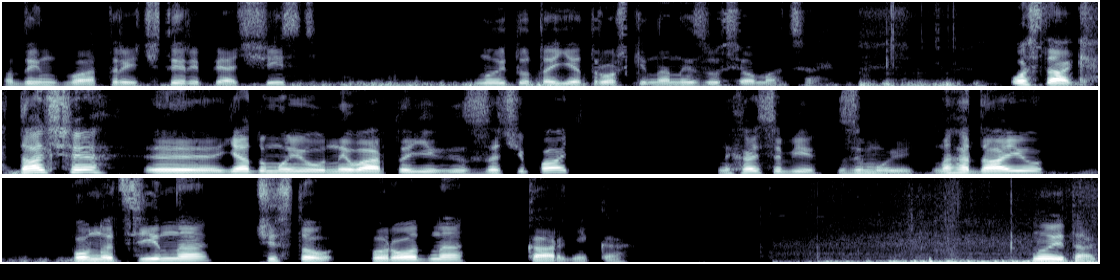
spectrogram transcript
1, 2, 3, 4, 5, 6. Ну і тут є трошки на низу сьома. Це. Ось так. Далі, е, я думаю, не варто їх зачіпати. Нехай собі зимують. Нагадаю, повноцінна, чистопородна карніка. Ну і так.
